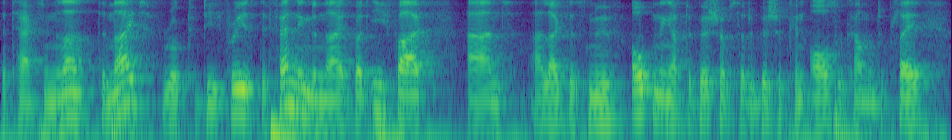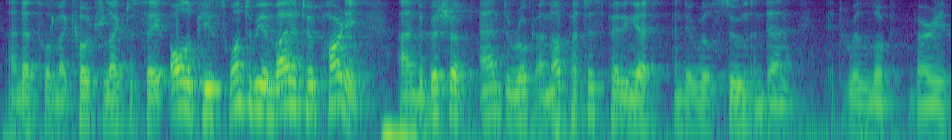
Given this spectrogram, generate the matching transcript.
Attacking the knight. Rook to d3 is defending the knight, but e5 and I like this move opening up the bishop so the bishop can also come into play and that's what my coach like to say all the pieces want to be invited to a party and the bishop and the rook are not participating yet and they will soon and then it will look very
